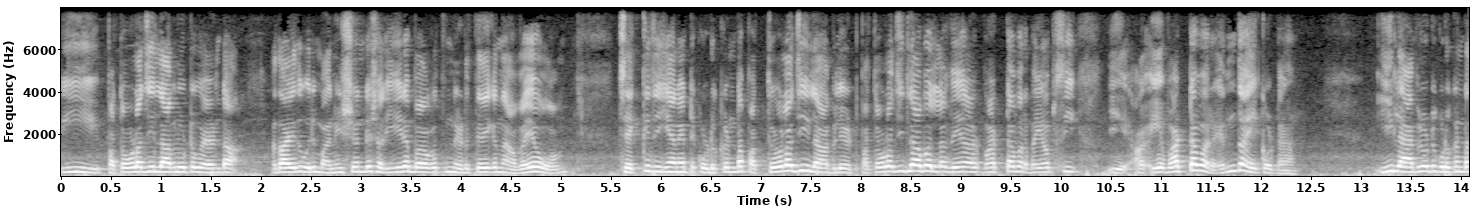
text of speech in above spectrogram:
ഈ പത്തോളജി ലാബിലോട്ട് വേണ്ട. അതായത് ഒരു മനുഷ്യന്റെ ശരീരഭാഗത്തു നിന്ന് എടുത്തേക്കുന്ന അവയവം ചെക്ക് ചെയ്യാനായിട്ട് കൊടുക്കേണ്ട പത്തോളജി ലാബിലോട്ട് പത്തോളജി ലാബല്ല വേ വട്ട് എവർ ബയോപ്സി വട്ട് എവർ എന്തായിക്കോട്ടെ. ഈ ലാബിലോട്ട് കൊടുക്കേണ്ട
